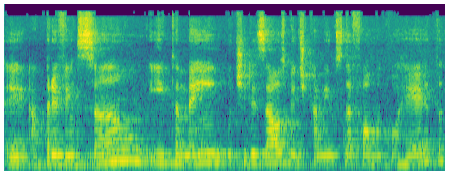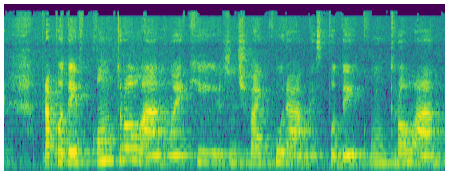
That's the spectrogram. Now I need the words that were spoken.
é, a prevenção e também utilizar os medicamentos da forma correta para poder controlar. Não é que a gente vai curar, mas poder controlar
